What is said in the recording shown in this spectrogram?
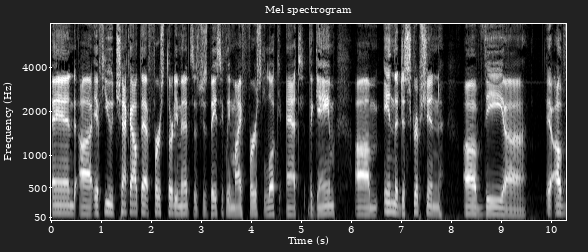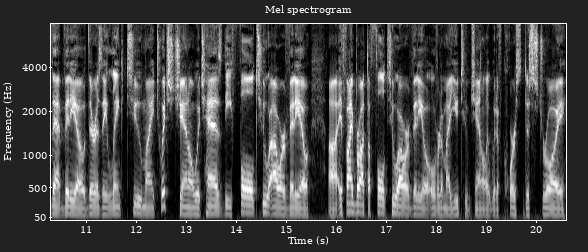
And uh, if you check out that first 30 minutes, it's just basically my first look at the game. Um, in the description of the uh, of that video, there is a link to my Twitch channel, which has the full two hour video. Uh, if I brought the full two hour video over to my YouTube channel, it would, of course, destroy.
